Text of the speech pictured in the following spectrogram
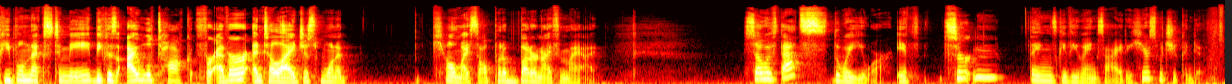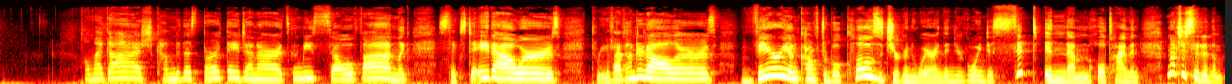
people next to me because I will talk forever until I just want to kill myself, put a butter knife in my eye. So if that's the way you are, if certain things give you anxiety, here's what you can do oh my gosh, come to this birthday dinner. It's going to be so fun. Like six to eight hours, three to five hundred dollars, very uncomfortable clothes that you're going to wear. And then you're going to sit in them the whole time and not just sit in them,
